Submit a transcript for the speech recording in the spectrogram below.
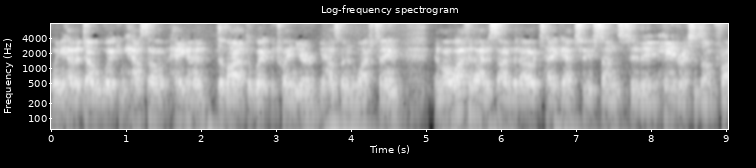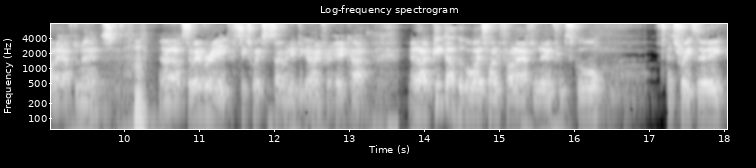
when you have a double working household how you're going to divide up the work between your, your husband and wife team. And my wife and I decided that I would take our two sons to their hairdressers on Friday afternoons. Uh, so every six weeks or so, we need to go in for a haircut. And I picked up the boys one Friday afternoon from school at 3.30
